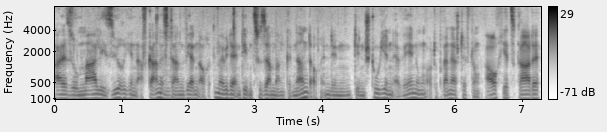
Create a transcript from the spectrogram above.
also Mali, Syrien, Afghanistan mhm. werden auch immer wieder in dem Zusammenhang genannt, auch in den, den Studien, Erwähnungen, Otto Brenner Stiftung auch jetzt gerade.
